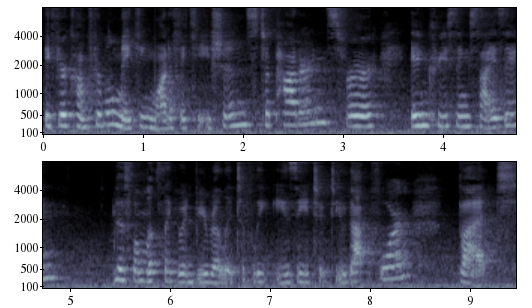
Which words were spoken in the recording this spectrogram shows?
If you're comfortable making modifications to patterns for increasing sizing, this one looks like it would be relatively easy to do that for, but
